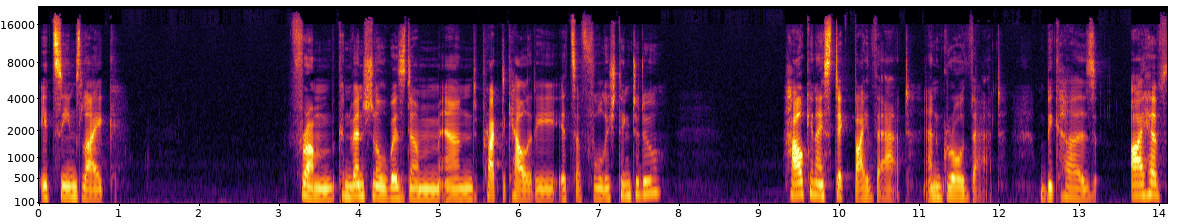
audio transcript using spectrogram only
it seems like from conventional wisdom and practicality, it's a foolish thing to do? how can I stick by that and grow that? Because I have,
